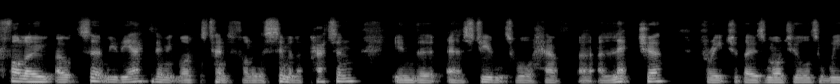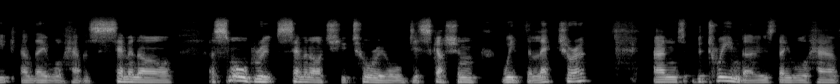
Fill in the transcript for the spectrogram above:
follow, oh, certainly the academic modules tend to follow a similar pattern in that uh, students will have a, a lecture for each of those modules a week and they will have a seminar, a small group seminar tutorial discussion with the lecturer. And between those, they will have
